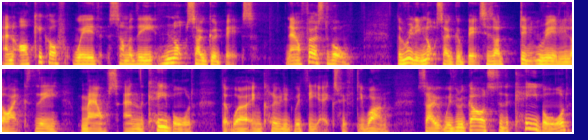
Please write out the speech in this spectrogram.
and I'll kick off with some of the not so good bits. Now first of all, the really not so good bits is I didn't really like the mouse and the keyboard that were included with the X51. So with regards to the keyboard,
